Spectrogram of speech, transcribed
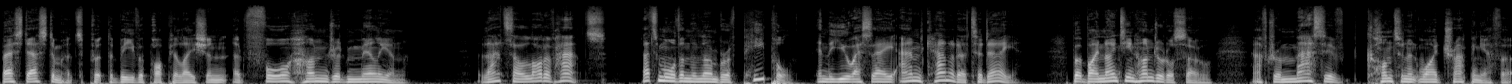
best estimates put the beaver population at 400 million. That's a lot of hats. That's more than the number of people in the USA and Canada today. But by 1900 or so, after a massive continent wide trapping effort,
